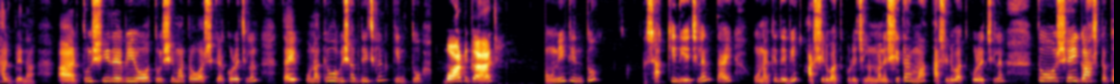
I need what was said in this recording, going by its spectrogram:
থাকবে না। আর তুলসী দেবীও তুলসী মাতাও অস্বীকার করেছিলেন, তাই ওনাকেও অভিশাপ দিয়েছিলেন, কিন্তু বট গাছ উনি কিন্তু সাক্ষী দিয়েছিলেন, তাই ওনাকে দেবী আশীর্বাদ করেছিলেন মানে সীতা মা আশীর্বাদ করেছিলেন। তো সেই গাছটা তো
